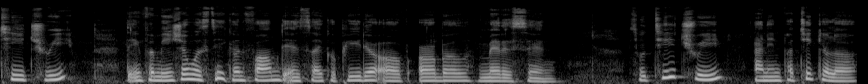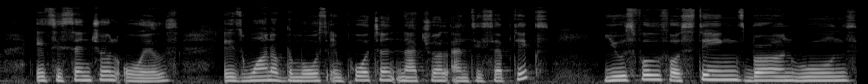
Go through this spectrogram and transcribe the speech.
Tea tree. The information was taken from the Encyclopedia of Herbal Medicine. So, tea tree, and in particular its essential oils, is one of the most important natural antiseptics, useful for stings, burn, wounds,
